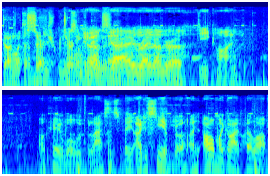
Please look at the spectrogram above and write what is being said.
Done with the Someone search. Returning to base. a guy right uh, under us. Decon. Okay, well, we blast his face. I just see him, bro. I, oh my god, I fell off.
